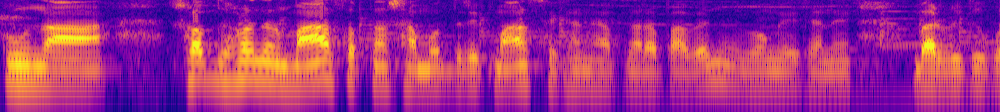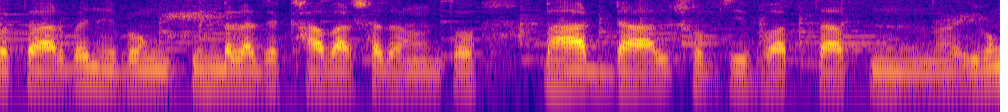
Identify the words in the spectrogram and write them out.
টুনা, সব ধরনের মাছ আপনার সামুদ্রিক মাছ এখানে আপনারা পাবেন এবং এখানে বারবিকিউ করতে পারবেন এবং তিনবেলা যে খাবার সাধারণত ভাত, ডাল, সবজি, ভর্তা এবং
